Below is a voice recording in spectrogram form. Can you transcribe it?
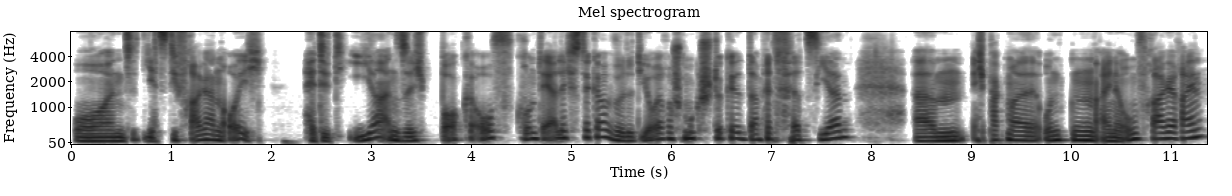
Und jetzt die Frage an euch. Hättet ihr an sich Bock auf Grundehrlich-Sticker? Würdet ihr eure Schmuckstücke damit verzieren? Ähm, ich packe mal unten eine Umfrage rein,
